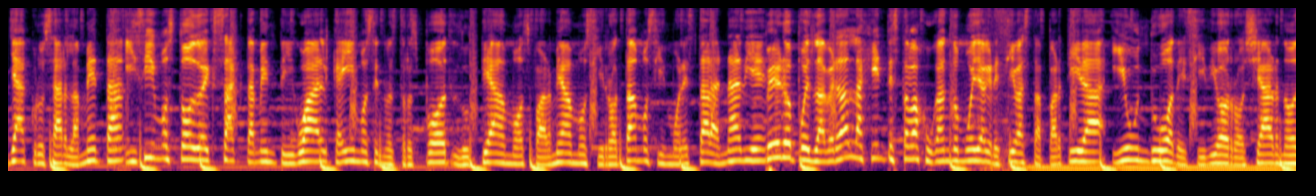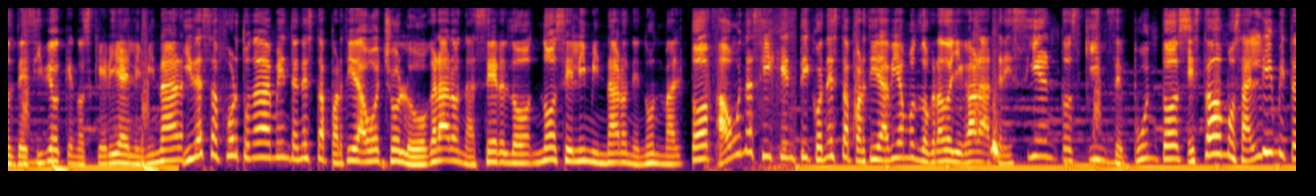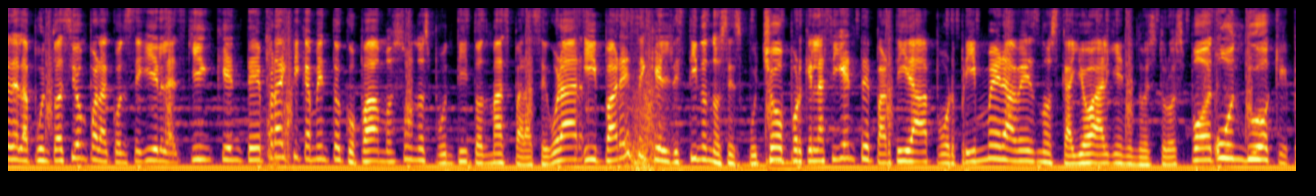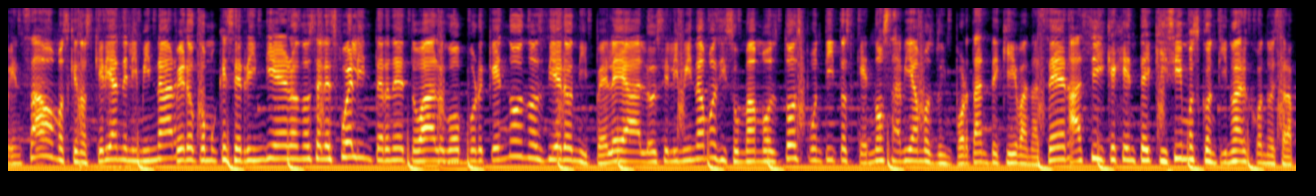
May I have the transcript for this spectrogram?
ya cruzar la meta. Hicimos todo exactamente igual, caímos en nuestro spot, looteamos, farmeamos y rotamos sin molestar a nadie. Pero pues la verdad la gente estaba jugando muy agresiva esta partida y un dúo decidió rushearnos, decidió que nos quería eliminar y desafortunadamente en esta partida 8 lograron hacerlo, no se eliminaron en un mal top. Aún así gente, con esta partida habíamos logrado llegar a 315 puntos. Estábamos al límite de la puntuación para conseguir la skin, gente. Prácticamente ocupábamos unos puntitos más para asegurar. Y parece que el destino nos escuchó porque en la siguiente partida por primera vez nos cayó alguien en nuestro spot. Un dúo que pensábamos que nos querían eliminar, pero como que se rindieron o se les fue el internet o algo porque no nos dieron ni pelea. Los eliminamos y sumamos dos puntitos que no sabíamos lo importante que iban a ser. Así que gente, quisimos continuar con nuestra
